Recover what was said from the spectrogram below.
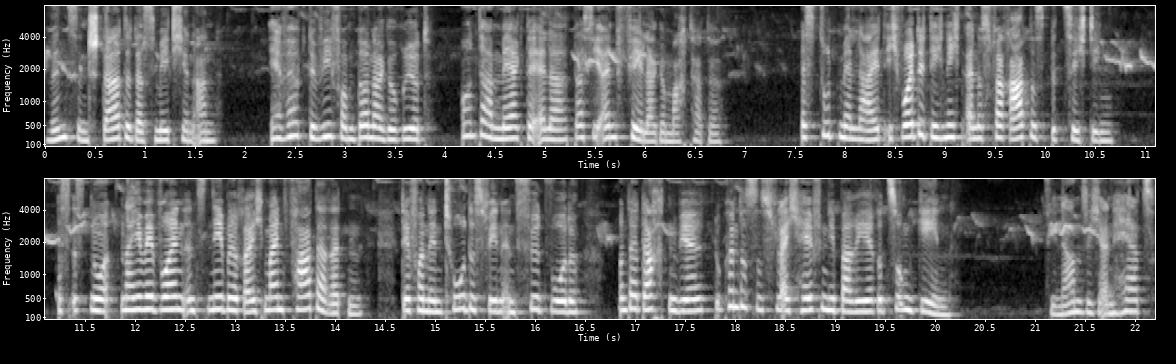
Vincent starrte das Mädchen an. Er wirkte wie vom Donner gerührt, und da merkte Ella, dass sie einen Fehler gemacht hatte. Es tut mir leid, ich wollte dich nicht eines Verrates bezichtigen. Es ist nur, naja, wir wollen ins Nebelreich meinen Vater retten, der von den Todesfeen entführt wurde und da dachten wir, du könntest uns vielleicht helfen, die Barriere zu umgehen. Sie nahm sich ein Herz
